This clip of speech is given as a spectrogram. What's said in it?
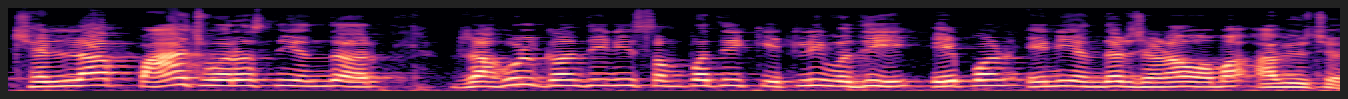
છેલ્લા પાંચ વર્ષની અંદર રાહુલ ગાંધીની સંપત્તિ કેટલી વધી એ પણ એની અંદર જણાવવામાં આવ્યું છે.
